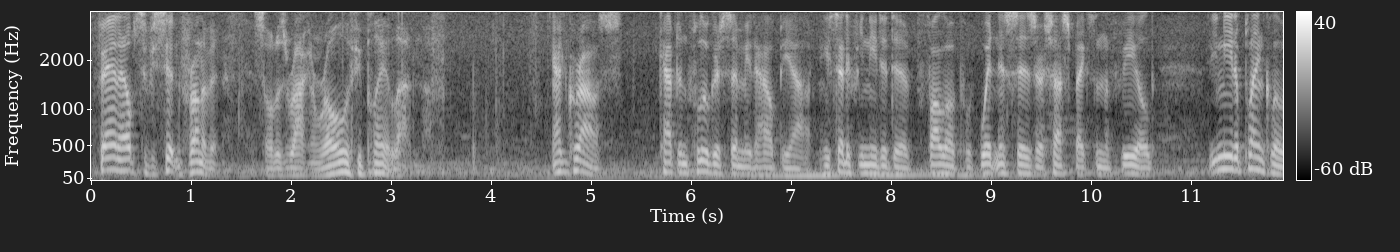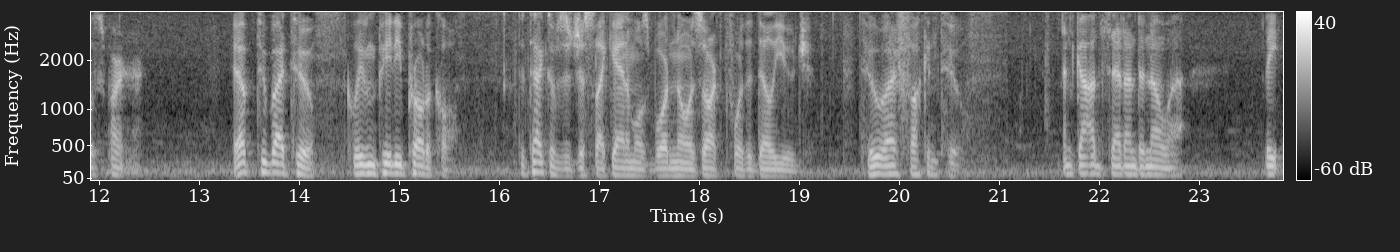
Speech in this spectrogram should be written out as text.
Fan helps if you sit in front of it. And so does rock and roll if you play it loud enough. Ed Kraus. Captain Fluger sent me to help you out. He said if you needed to follow up with witnesses or suspects in the field, you need a plainclothes partner. Yep, two by two. Cleveland PD protocol. Detectives are just like animals aboard Noah's Ark before the deluge. Two by fucking two. And God said unto Noah, The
